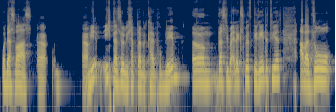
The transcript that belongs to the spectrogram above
Und das war's. Ja. Ja. Mir, ich persönlich habe damit kein Problem, ähm, dass über Alex Smith geredet wird. Aber so,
